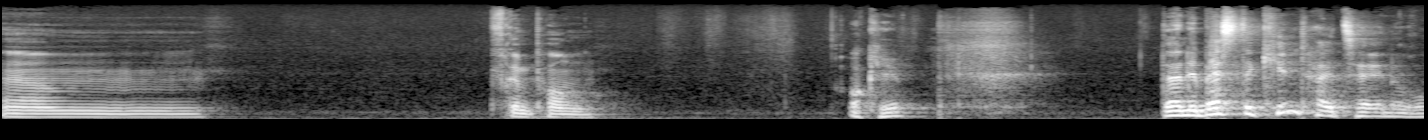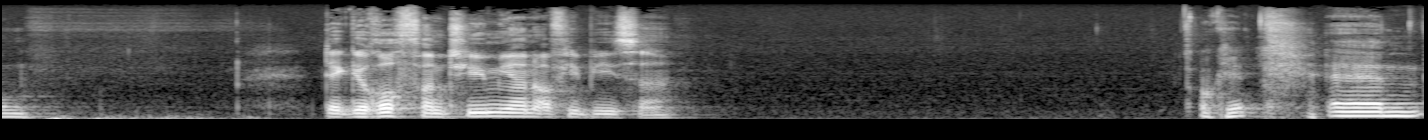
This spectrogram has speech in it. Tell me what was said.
Ähm, Frimpong. Okay. Deine beste Kindheitserinnerung? Der Geruch von Thymian auf Ibiza. Okay. Ähm,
